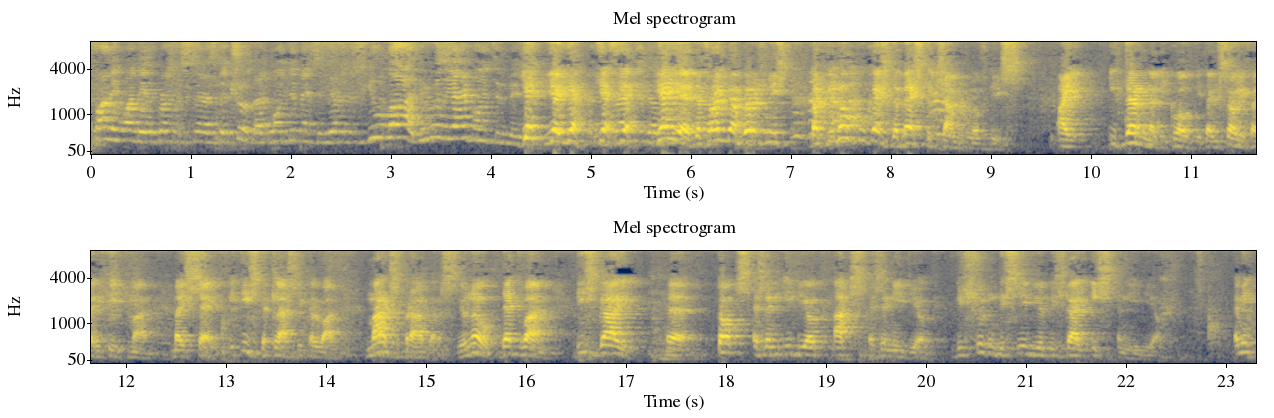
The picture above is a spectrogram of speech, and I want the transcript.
finally one day the person says the truth. I'm going to Minsk, and the other says, "You lie. You really are going to Minsk." Yeah, yeah, yeah, yeah, yeah, yeah, yeah, the Freudian version is, but you know who has the best example of this? I eternally quote it, I'm sorry if I repeat my, myself. It is the classical one. Marx Brothers, you know, that one. This guy uh, talks as an idiot, acts as an idiot. This shouldn't deceive you, this guy is an idiot. I mean,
